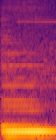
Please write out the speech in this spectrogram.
Bye.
